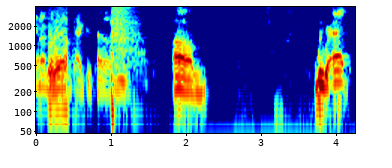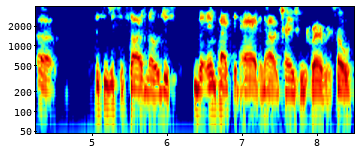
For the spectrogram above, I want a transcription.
and I know the impact it's had on you. Um, we were at. Uh, this is just a side note, just the impact it had and how it changed me forever. So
